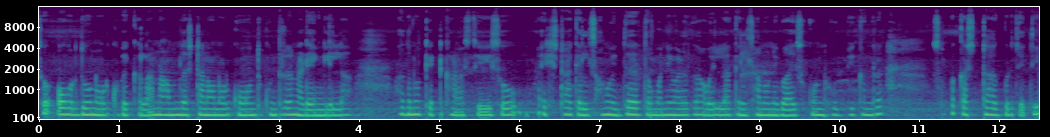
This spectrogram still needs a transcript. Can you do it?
ಸೊ ಅವ್ರದ್ದು ನೋಡ್ಕೋಬೇಕಲ್ಲ. ನಮ್ದಷ್ಟ ನಾವು ನೋಡ್ಕೊಂತ ಕುಂತ್ರೆ ನಡೆಯಂಗಿಲ್ಲ. ಅದನ್ನು ಕೆಟ್ಟು ಕಾಣಿಸ್ತೀವಿ. ಸೊ ಎಕ್ಸ್ಟ್ರಾ ಕೆಲಸನೂ ಇದ್ದೇ ಇರ್ತಾವೆ ಮನೆ ಒಳಗೆ. ಅವೆಲ್ಲ ಕೆಲಸನೂ ನಿಭಾಯಿಸ್ಕೊಂಡು ಹೋಗ್ಬೇಕಂದ್ರೆ ಸ್ವಲ್ಪ ಕಷ್ಟ ಆಗಿಬಿಡ್ತೈತಿ.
